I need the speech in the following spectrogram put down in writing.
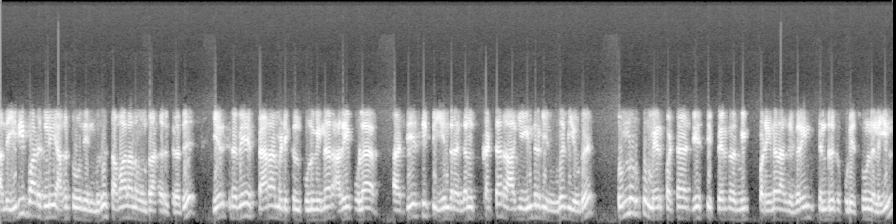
அந்த இடிபாடுகளை அகற்றுவது என்பது சவாலான ஒன்றாக இருக்கிறது. ஏற்கனவே பாராமெடிக்கல் குழுவினர் அதே போல ஜேசிபி இயந்திரங்கள் கட்டர் ஆகிய இயந்திரங்களின் உதவியோடு தொண்ணூறுக்கும் மேற்பட்ட தேசிய பேரிடர் மீட்பு படையினர் அங்கு விரைந்து சென்றிருக்கக்கூடிய சூழ்நிலையில்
